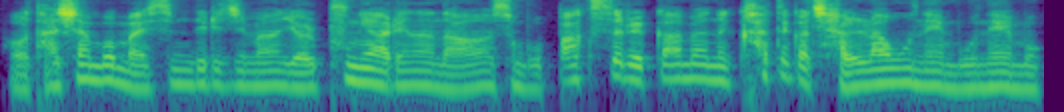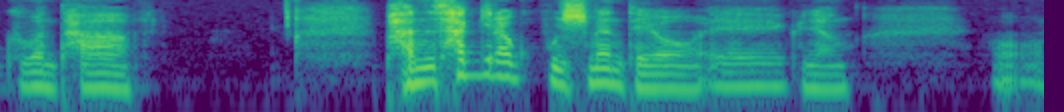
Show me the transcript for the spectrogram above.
어, 다시 한번 말씀드리지만 열풍의 아레나 나와서 뭐 박스를 까면은 카드가 잘 나오네 뭐네 뭐 그건 다 반사기라고 보시면 돼요. 예, 그냥 어,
